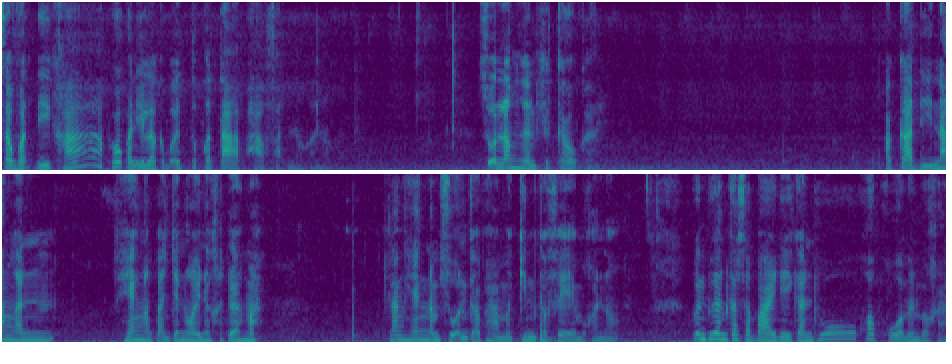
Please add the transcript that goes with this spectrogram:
สวัสดีค่ะพบกันอีกแล้วกับเอ้ตุ๊กตาพาฝันเนาะค่ะเนาะส่วนลังเฮือนคือเก่าค่ะ อากาศดีนั่งกันแห้งนำกันจะน่อยเนอะค่ะเด้อมา นั่งแห้งนำส่วนก็พามากินกาแฟบ่ค่ะเนาะเพื่อนๆก็สบายดีกันทุกครอบครัวมันบ่ค่ะ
